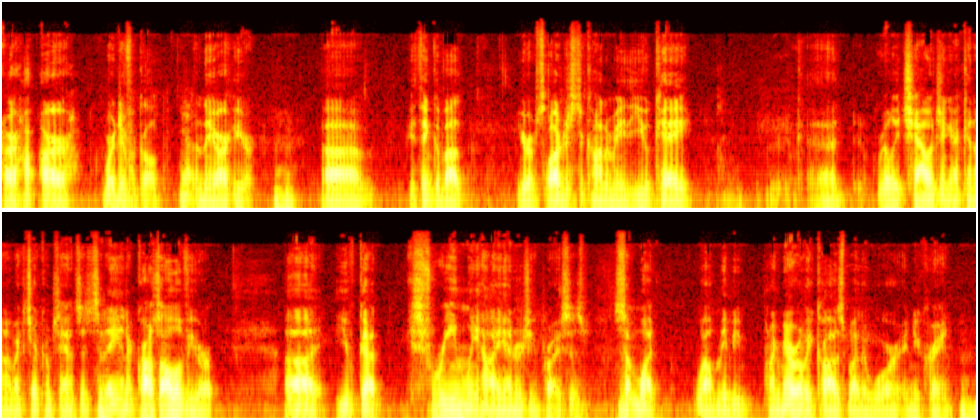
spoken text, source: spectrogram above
are, are more difficult yeah. than they are here. Mm-hmm. Uh, you think about Europe's largest economy, the UK, uh, really challenging economic circumstances today, and across all of Europe, uh, you've got extremely high energy prices, somewhat, well, maybe primarily caused by the war in Ukraine. Mm-hmm.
